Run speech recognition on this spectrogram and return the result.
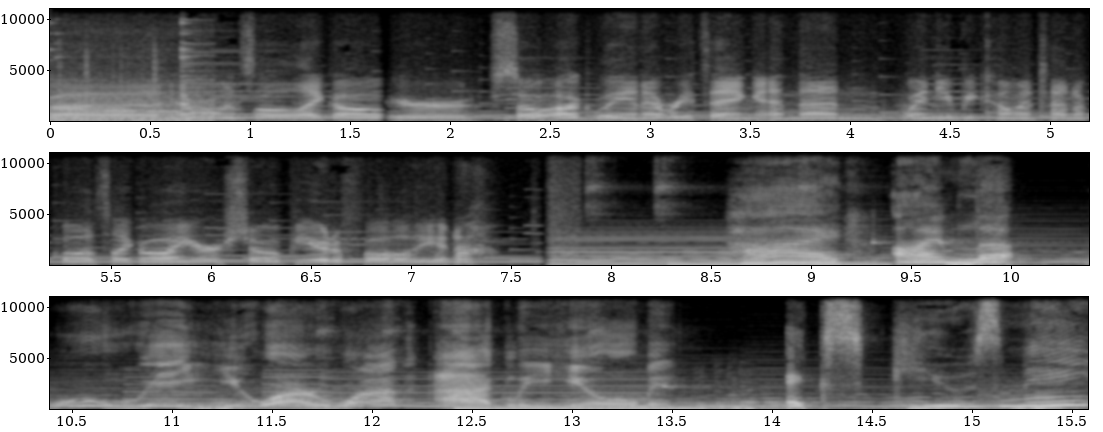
uh, everyone's all like, "Oh, you're so ugly and everything," and then when you become a tentacle, it's like, "Oh, you're so beautiful," you know. Hi, I'm La. Ooh-wee, you are one ugly human. Excuse me?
